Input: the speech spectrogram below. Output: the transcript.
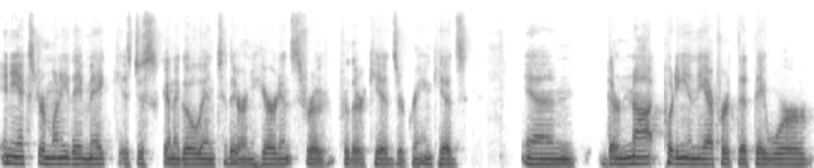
any extra money they make is just going to go into their inheritance for for their kids or grandkids, and they're not putting in the effort that they were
